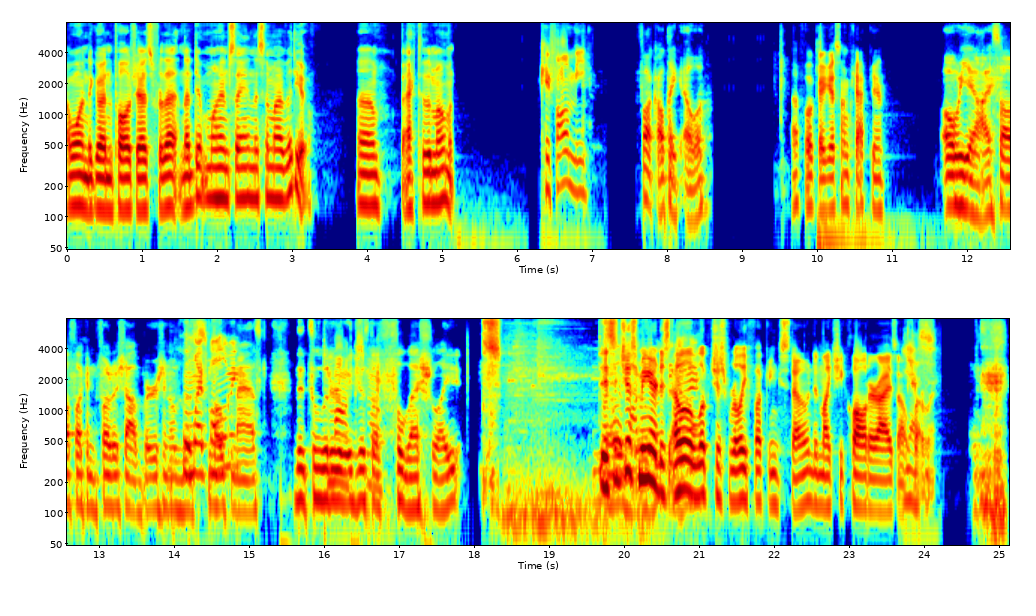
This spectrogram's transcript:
I wanted to go ahead and apologize for that, and I didn't want him saying this in my video. Um, back to the moment. Okay, follow me. Fuck, I'll take Ela. Ah, fuck, I guess I'm Captain. Oh yeah, I saw a fucking Photoshop version of the smoke following? mask. That's literally Monk just smoke. a fleshlight. Is Oh, it just me, or does Ela look just really fucking stoned and like she clawed her eyes out from Yes. it?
